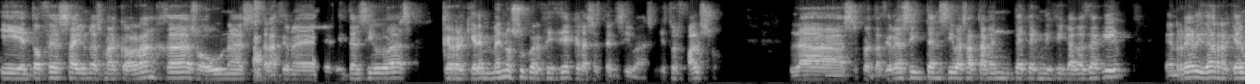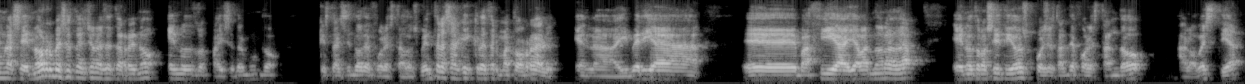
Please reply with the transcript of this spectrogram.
y entonces hay unas macrogranjas o unas instalaciones intensivas que requieren menos superficie que las extensivas. Y esto es falso. Las explotaciones intensivas altamente tecnificadas de aquí en realidad requieren unas enormes extensiones de terreno en otros países del mundo que están siendo deforestados. Mientras aquí crece el matorral en la Iberia eh, vacía y abandonada, en otros sitios pues están deforestando a lo bestia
